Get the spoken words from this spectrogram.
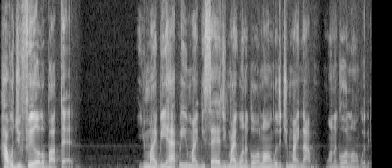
how would you feel about that you might be happy you might be sad you might want to go along with it you might not want to go along with it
